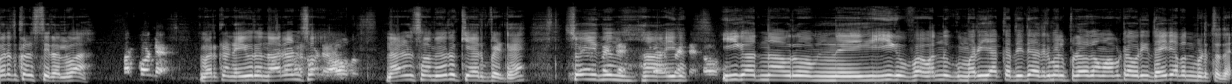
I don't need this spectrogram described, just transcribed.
ಬರೆದು ಕಳಿಸ್ತೀರಲ್ವಾ? ಬರ್ಕೊಂಡೆ. ಇವರು ನಾರಾಯಣ ಸ್ವಾಮಿ ನಾರಾಯಣ ಸ್ವಾಮಿ ಅವರು ಕೆ ಆರ್ ಪೇಟೆ. ಸೊ ಇದನ್ನ ಹಾಂ ಇದು ಈಗ ಅದನ್ನ ಅವರು ಈಗ ಒಂದು ಮರಿ ಹಾಕೋದಿದೆ ಅದ್ರ ಮೇಲೆ ಪ್ರಯೋಗ ಮಾಡ್ಬಿಟ್ರೆ ಅವ್ರಿಗೆ ಧೈರ್ಯ ಬಂದ್ಬಿಡ್ತದೆ.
